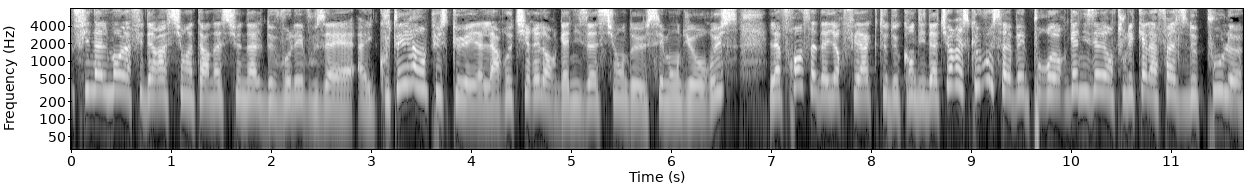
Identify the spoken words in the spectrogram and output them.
Finalement, la Fédération internationale de volley vous a, écouté, hein, puisqu'elle a retiré l'organisation de ces mondiaux russes. La France a d'ailleurs fait acte de candidature. Est-ce que vous savez, pour organiser en tous les cas la phase de poule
